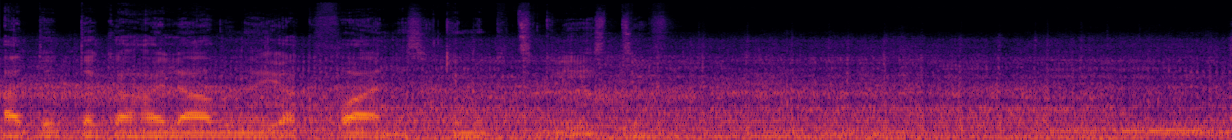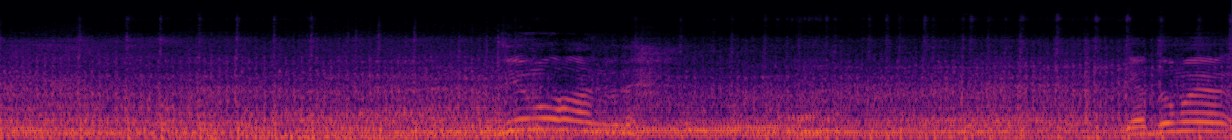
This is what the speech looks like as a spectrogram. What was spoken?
А тут така галявина, як файна, скільки мотоциклістів. Дімон, бля. Я думаю,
